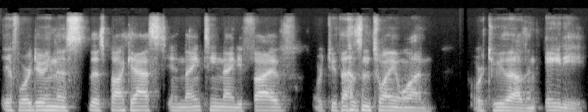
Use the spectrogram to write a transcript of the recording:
if we're doing this this podcast in 1995 or 2021 or 2080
